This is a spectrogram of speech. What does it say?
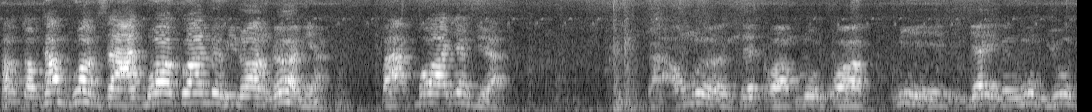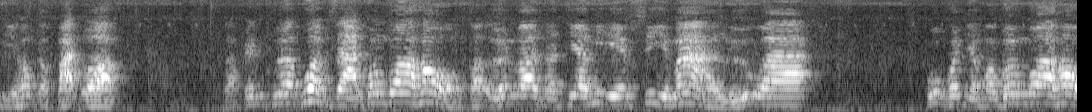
เขาต้องทำความสะอาดบ่อ ก่อนเด้อพี่น้องเด้อเนี่ยปากบ่อจังเสียก็เอามือเซ็ตออกลูกออกมีใยแมงมุมยุ่งที่เฮากับปัดออกก็เป็นเพื่อความสะอาดของบ่อเฮาเผอิญว่าถ้าเทียมี FC มาหรือว่า ผู้คนอยากมาเบิ่งบ่อเฮา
